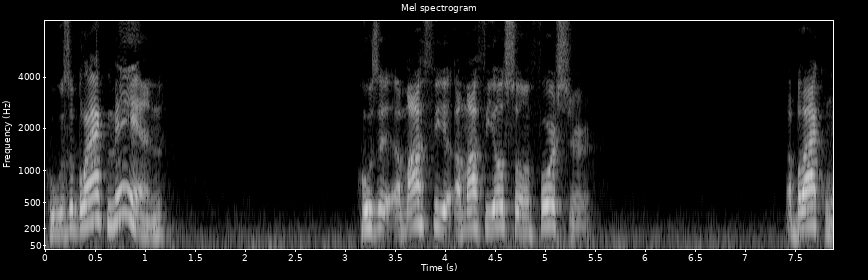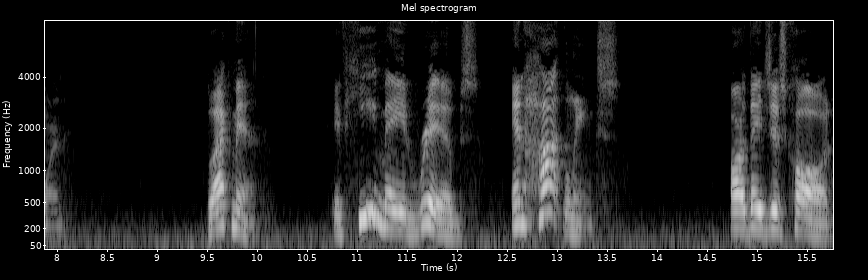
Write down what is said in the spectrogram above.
who was a black man, who's a, a mafia a mafioso enforcer, a black one, black man, if he made ribs and hot links, are they just called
